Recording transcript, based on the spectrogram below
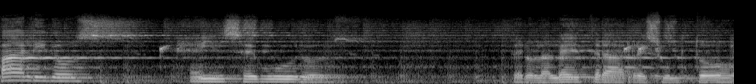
pálidos e inseguros, pero la letra resultó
